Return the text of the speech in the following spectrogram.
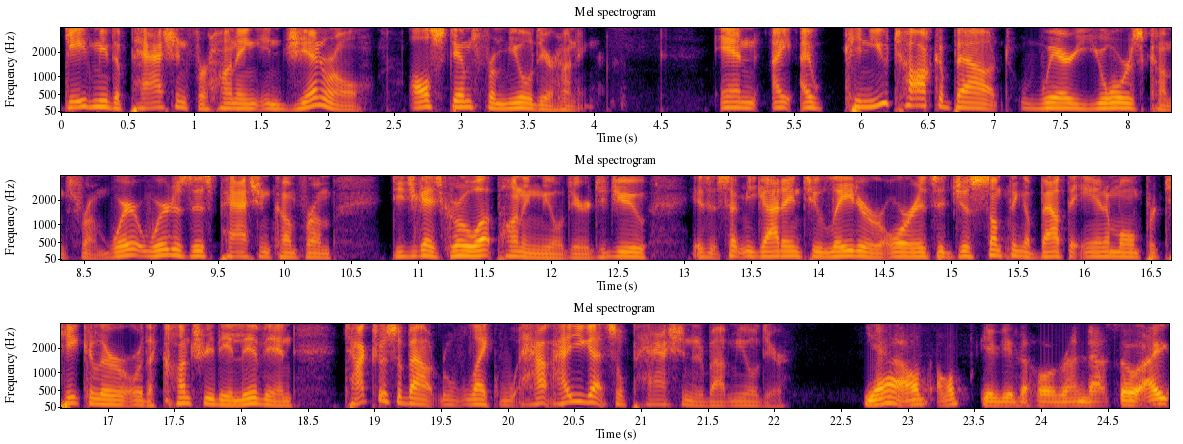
gave me the passion for hunting in general all stems from mule deer hunting and I, I can you talk about where yours comes from? Where where does this passion come from? Did you guys grow up hunting mule deer? Did you is it something you got into later or is it just something about the animal in particular or the country they live in? Talk to us about like how, how you got so passionate about mule deer. Yeah, I'll I'll give you the whole rundown. So I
